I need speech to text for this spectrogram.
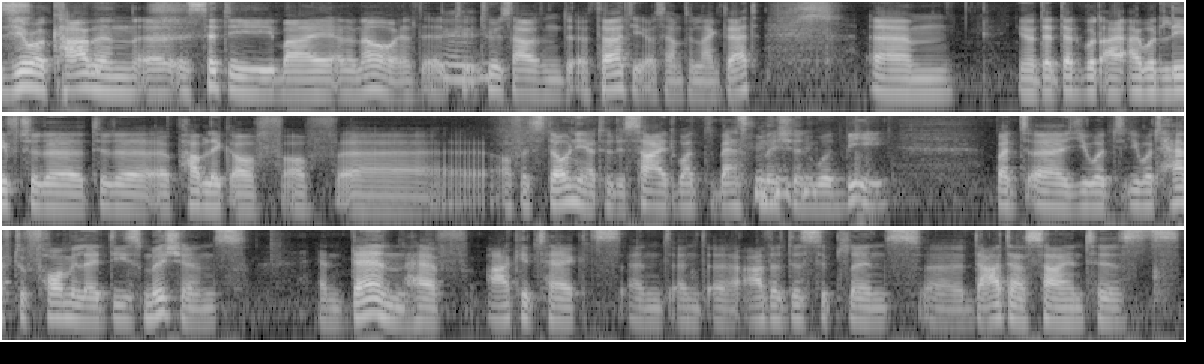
zero carbon uh, city by I don't know uh, mm. 2030 or something like that. Um, you know that that would I, I, would leave to the to the public of of of Estonia to decide what the best mission would be. But you would you would have to formulate these missions and then have architects and and uh, other disciplines, uh, data scientists,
